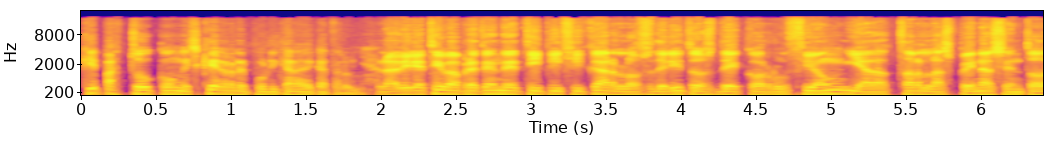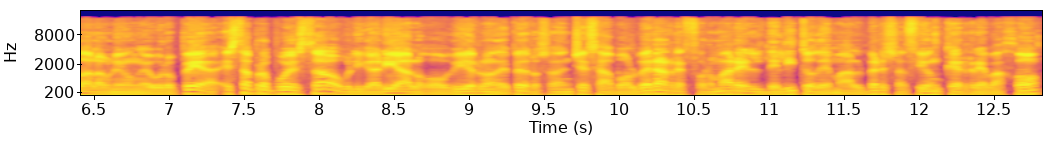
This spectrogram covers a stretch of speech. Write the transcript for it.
que pactó con Esquerra Republicana de Cataluña. La directiva pretende tipificar los delitos de corrupción y adaptar las penas en toda la Unión Europea. Esta propuesta obligaría al Gobierno de Pedro Sánchez a volver a reformar el delito de malversación que rebajó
